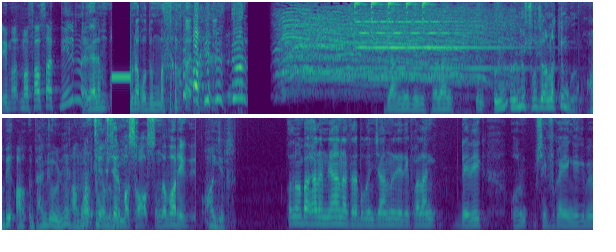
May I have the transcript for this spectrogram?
e, ma- masal saat diyelim mi? Diyelim buna kodum masada. Hayır dur. Canlı dedik falan. Ö- öl- ölmüş çocuğu anlatayım mı? Abi a- bence ölmüş anlatmayalım. çok güzel masal aslında var ya. Hayır. O zaman bakalım ne anlatar bugün canlı dedik falan dedik. Oğlum Şefika yenge gibi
